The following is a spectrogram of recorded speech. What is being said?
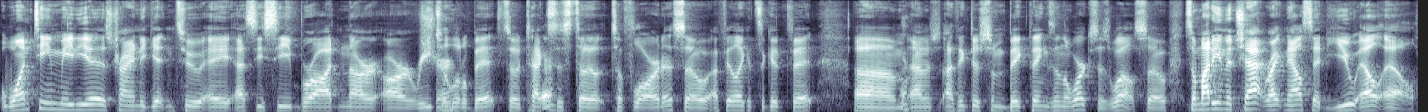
one team media is trying to get into a SEC, broaden our, our reach Sure. a little bit. So Texas to, to Florida. So I feel like it's a good fit. Um, I, was, I think there's some big things in the works as well. So somebody in the chat right now said ULL.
